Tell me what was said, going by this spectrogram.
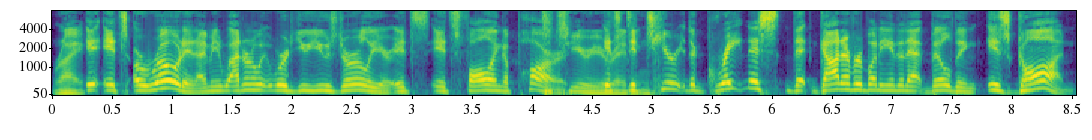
Right. It, it's eroded. I mean, I don't know what word you used earlier. It's it's falling apart. Deteriorating. It's deterior. The greatness that got everybody into that building is gone.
